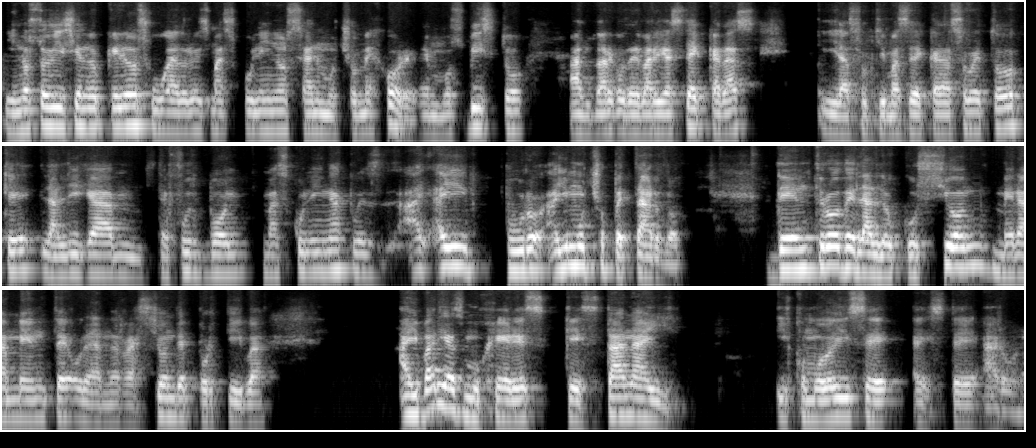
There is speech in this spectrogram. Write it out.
Y no estoy diciendo que los jugadores masculinos sean mucho mejor. Hemos visto a lo largo de varias décadas, y las últimas décadas sobre todo, que la liga de fútbol masculina, pues hay, hay puro, hay mucho petardo. Dentro de la locución meramente o de la narración deportiva, hay varias mujeres que están ahí, y como dice este Aaron,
